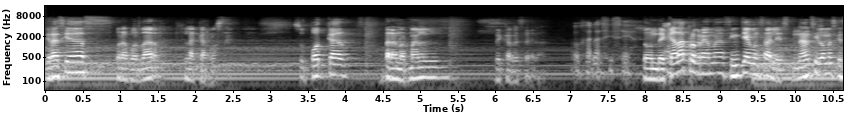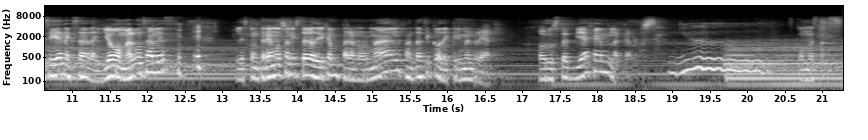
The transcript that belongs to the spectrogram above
gracias por abordar La Carroza, su podcast paranormal de cabecera. Ojalá así sea. Donde cada programa, Cintia González, Nancy Gómez que sigue anexada y yo, Omar González, les contaremos una historia de origen paranormal, fantástico de crimen real. Ahora usted viaja en La Carroza. ¿Cómo estás?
